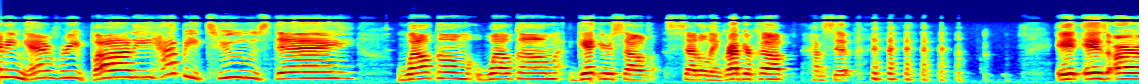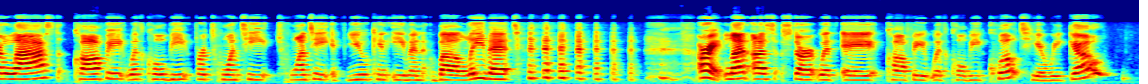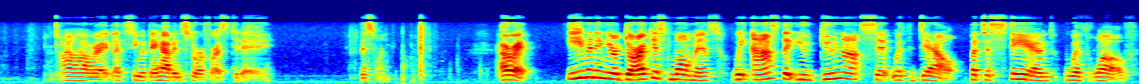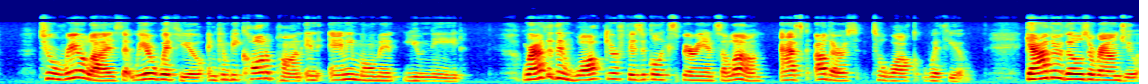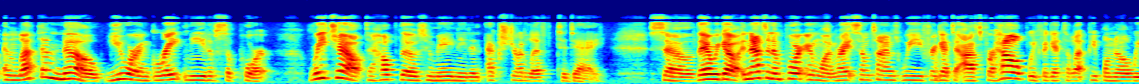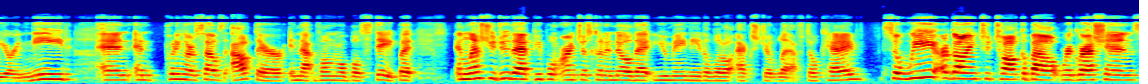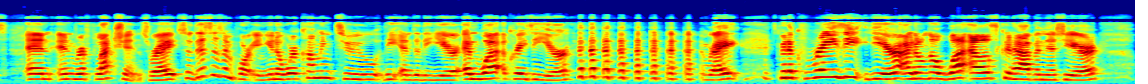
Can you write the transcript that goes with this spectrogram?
morning, everybody. Happy Tuesday. Welcome, welcome. Get yourself settled and Grab your cup, have a sip. it is our last coffee with Colby for 2020, if you can even believe it. All right, let us start with a coffee with Colby quote. Here we go. All right, let's see what they have in store for us today. This one. All right. Even in your darkest moments, we ask that you do not sit with doubt, but to stand with love. To realize that we are with you and can be called upon in any moment you need. Rather than walk your physical experience alone, ask others to walk with you. Gather those around you and let them know you are in great need of support. Reach out to help those who may need an extra lift today. So there we go. And that's an important one, right? Sometimes we forget to ask for help. We forget to let people know we are in need and and putting ourselves out there in that vulnerable state. But unless you do that, people aren't just going to know that you may need a little extra lift, okay? So we are going to talk about regressions and and reflections, right? So this is important. You know, we're coming to the end of the year and what a crazy year. right? It's been a crazy year. I don't know what else could happen this year.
